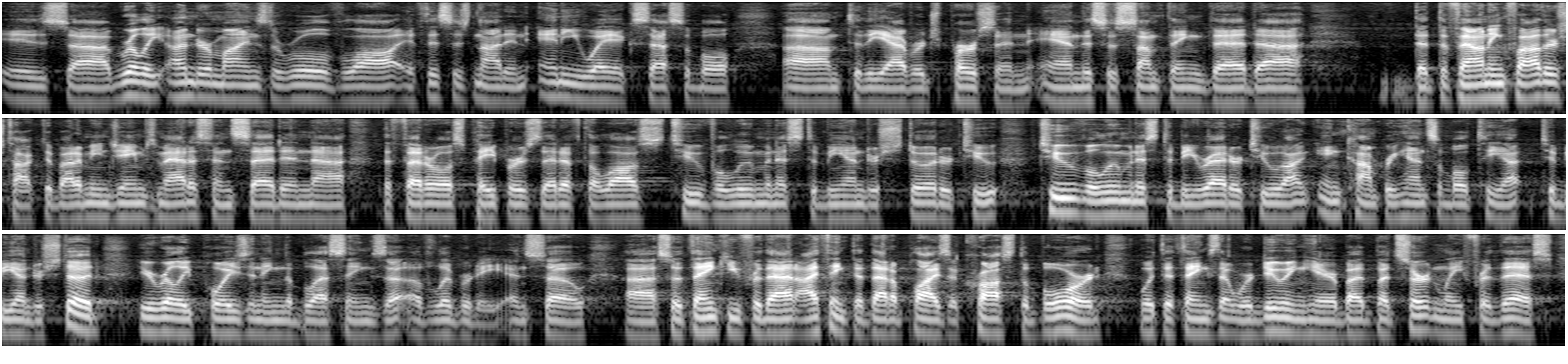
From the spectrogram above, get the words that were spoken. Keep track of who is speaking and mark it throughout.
Speaker 1: is uh, really undermines the rule of law if this is not in any way accessible um, to the average person. And this is something that uh, that the founding fathers talked about. I mean, James Madison said in uh, the Federalist Papers that if the law is too voluminous to be understood or too, too voluminous to be read or too uh, incomprehensible to, uh, to be understood, you're really poisoning the blessings uh, of liberty. And so, uh, so thank you for that. I think that that applies across the board with the things that we're doing here, but, but certainly for this.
